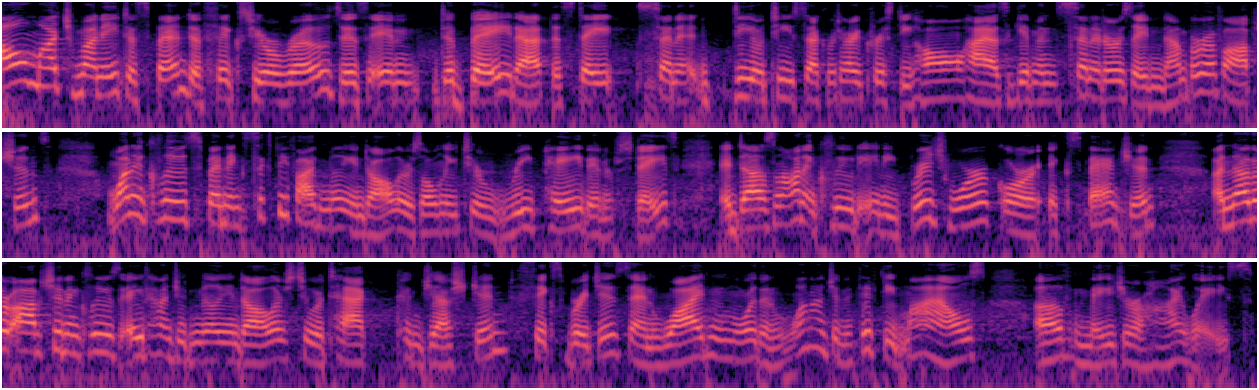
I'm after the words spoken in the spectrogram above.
How much money to spend to fix your roads is in debate at the state Senate. DOT Secretary Christy Hall has given senators a number of options. One includes spending $65 million only to repave interstates. It does not include any bridge work or expansion. Another option includes $800 million to attack congestion, fix bridges, and widen more than 150 miles of major highways.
